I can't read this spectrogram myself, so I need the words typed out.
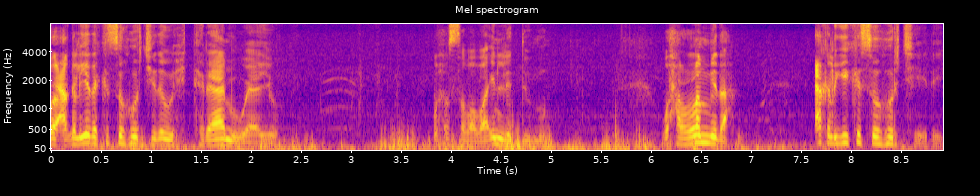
oo caqliyada ka soo hor jeeda uu ixtiraami waayo. Wuxuu sababaa in la dumo. Waxaa la mid ah caqligii ka soo hor jeeday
